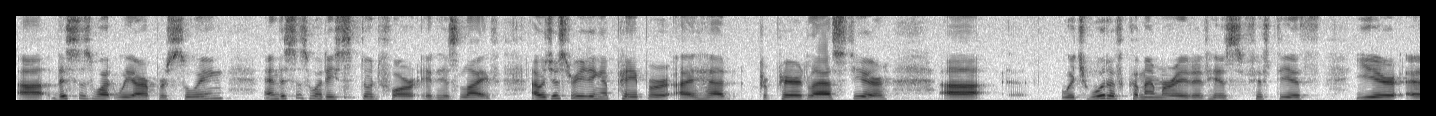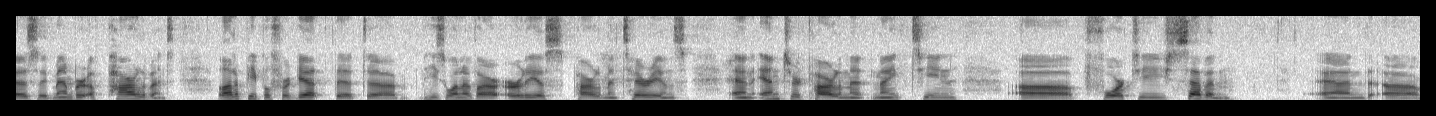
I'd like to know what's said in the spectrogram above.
Uh, this is what we are pursuing, and this is what he stood for in his life. I was just reading a paper I had prepared last year, uh, which would have commemorated his 50th year as a member of parliament. A lot of people forget that uh, he's one of our earliest parliamentarians and entered parliament 1947. And uh,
